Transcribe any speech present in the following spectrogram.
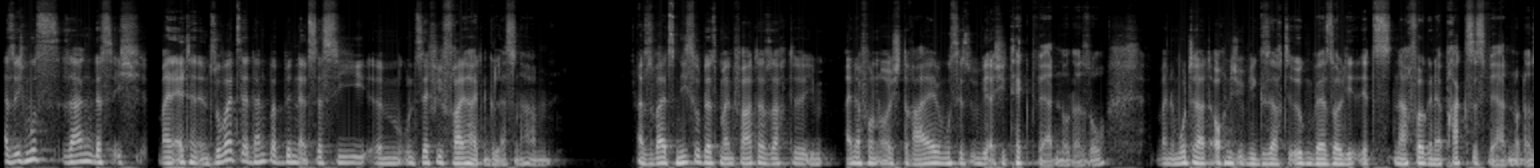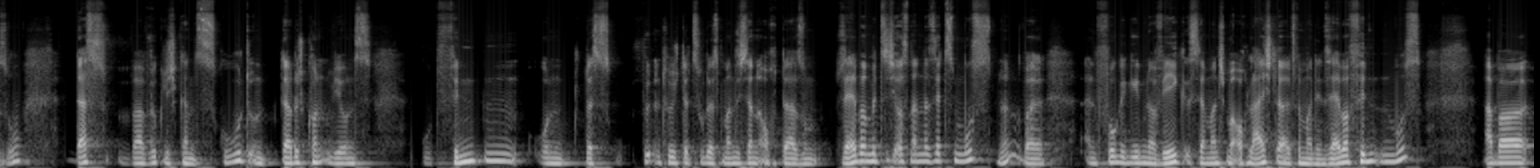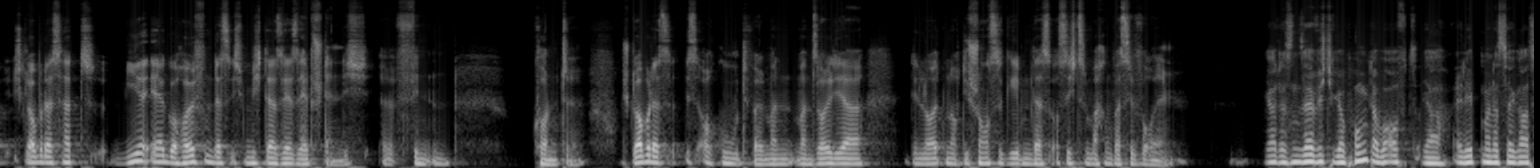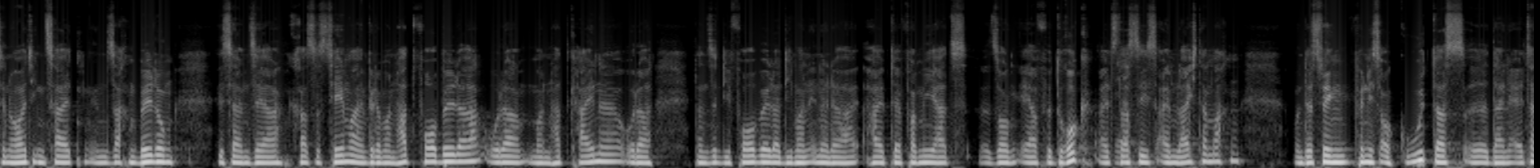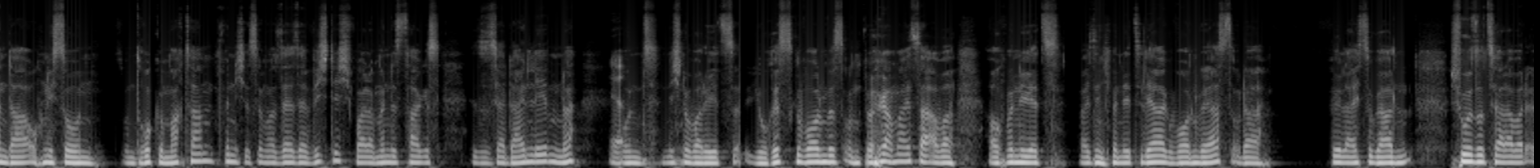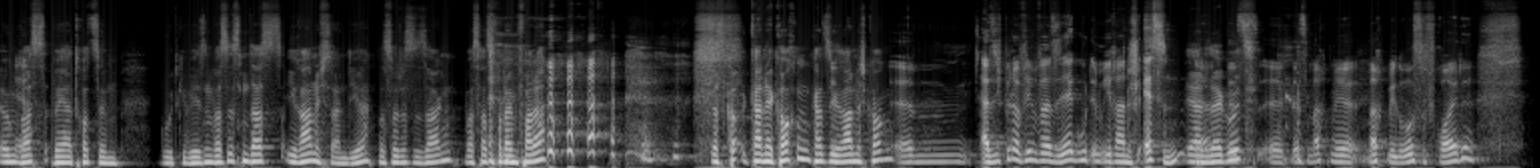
Also ich muss sagen, dass ich meinen Eltern insoweit sehr dankbar bin, als dass sie ähm, uns sehr viel Freiheiten gelassen haben. Also war jetzt nicht so, dass mein Vater sagte, einer von euch drei muss jetzt irgendwie Architekt werden oder so. Meine Mutter hat auch nicht irgendwie gesagt, irgendwer soll jetzt Nachfolger in der Praxis werden oder so. Das war wirklich ganz gut und dadurch konnten wir uns gut finden und das führt natürlich dazu, dass man sich dann auch da so selber mit sich auseinandersetzen muss, ne? weil ein vorgegebener Weg ist ja manchmal auch leichter, als wenn man den selber finden muss. Aber ich glaube, das hat mir eher geholfen, dass ich mich da sehr selbstständig äh, finden konnte. Ich glaube, das ist auch gut, weil man, man soll ja den Leuten auch die Chance geben, das aus sich zu machen, was sie wollen. Ja, das ist ein sehr wichtiger Punkt, aber oft ja, erlebt man das ja gerade in heutigen Zeit in Sachen Bildung, ist ja ein sehr krasses Thema. Entweder man hat Vorbilder oder man hat keine oder dann sind die Vorbilder, die man innerhalb der Familie hat, sorgen eher für Druck, als ja. dass sie es einem leichter machen. Und deswegen finde ich es auch gut, dass äh, deine Eltern da auch nicht so ein so einen Druck gemacht haben, finde ich, ist immer sehr, sehr wichtig, weil am Ende des Tages ist es ja dein Leben, ne? Ja. Und nicht nur, weil du jetzt Jurist geworden bist und Bürgermeister, aber auch wenn du jetzt, weiß nicht, wenn du jetzt Lehrer geworden wärst oder vielleicht sogar Schulsozialarbeit, irgendwas, ja. wäre ja trotzdem gut gewesen. Was ist denn das Iranisches an dir? Was würdest du sagen? Was hast du von deinem Vater? Das kann er kochen? Kannst du iranisch kochen? Ähm, also ich bin auf jeden Fall sehr gut im iranisch Essen. Ja, sehr gut. Das, äh, das, macht, mir, macht mir große Freude.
